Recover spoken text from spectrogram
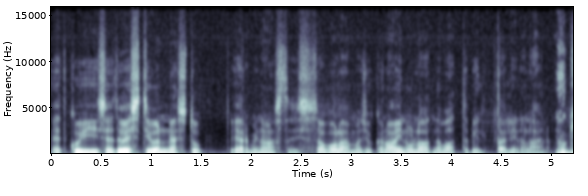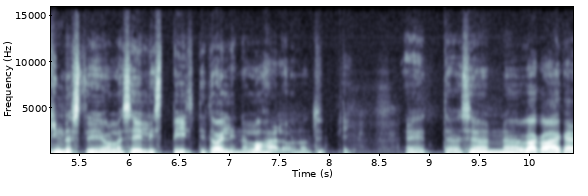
et kui see tõesti õnnestub järgmine aasta, siis saab olema niisugune ainulaadne vaatepilt Tallinna lahel. no kindlasti ei ole sellist pilti Tallinna lahel olnud. Et äh, see on äh, väga äge,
